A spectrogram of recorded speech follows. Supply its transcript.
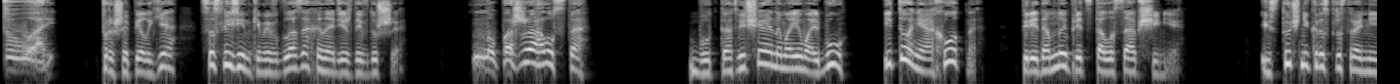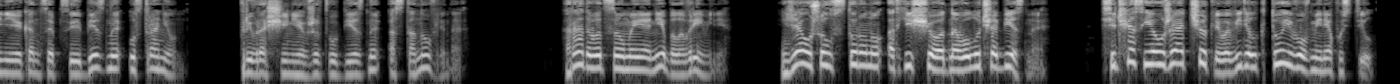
«Тварь!» — прошепел я, со слезинками в глазах и надеждой в душе. «Ну, пожалуйста!» Будто отвечая на мою мольбу, и то неохотно, передо мной предстало сообщение. Источник распространения концепции бездны устранен. Превращение в жертву бездны остановлено. Радоваться у меня не было времени. Я ушел в сторону от еще одного луча бездны. Сейчас я уже отчетливо видел, кто его в меня пустил.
